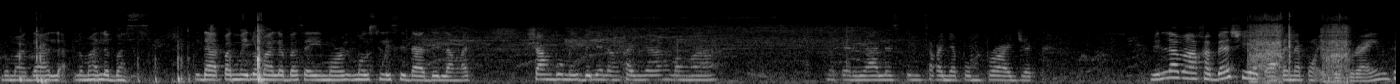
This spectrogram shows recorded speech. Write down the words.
gumagala, lumalabas. Si pag may lumalabas ay more, mostly si daddy lang at siyang bumibili ng kanyang mga materials din sa kanya pong project. Yun lang mga kabeshi at akin na pong i-grind.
